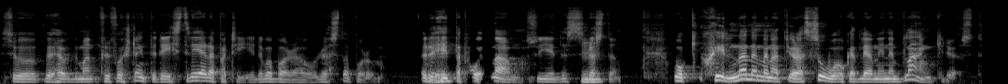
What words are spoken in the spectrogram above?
så behövde man för det första inte registrera partier, det var bara att rösta på dem. Eller hitta på ett namn så gills rösten. Och skillnaden mellan att göra så och att lämna in en blank röst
